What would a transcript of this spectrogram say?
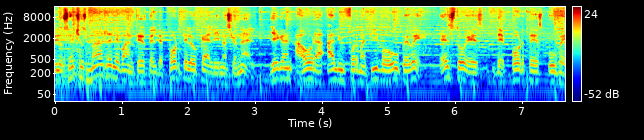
Los hechos más relevantes del deporte local y nacional llegan ahora al informativo UPB. Esto es Deportes V.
